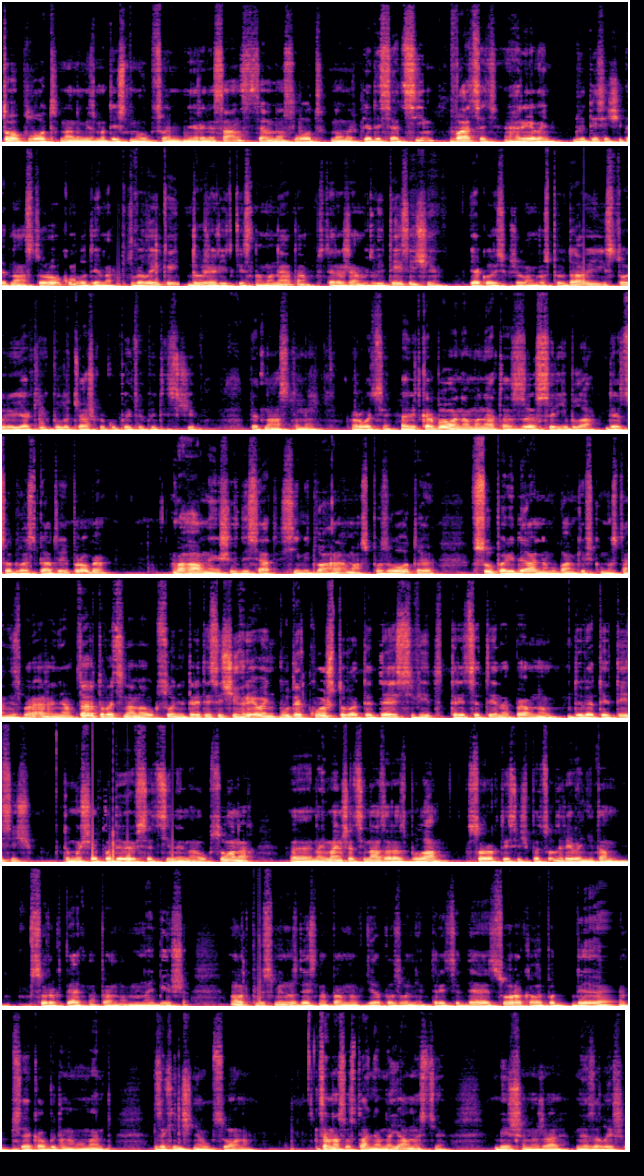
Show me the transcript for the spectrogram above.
Топ-лот на нумізматичному аукціоні Ренесанс. Це в нас лот номер 57, 20 гривень 2015 року. Володимир Великий, дуже рідкісна монета з тиражем в 2000. Я колись вже вам розповідав її історію, як їх було тяжко купити в 2015 році. Відкарбована монета з срібла 925 проби. Вага в неї 67,2 грама з позолотою. В супер ідеальному банківському стані збереження. Стартова ціна на аукціоні 3000 гривень буде коштувати десь від 30, напевно, 9 тисяч. Тому що я подивився ціни на аукціонах. Е, найменша ціна зараз була 40 тисяч 500 гривень, і там 45, напевно, найбільше. Ну от плюс-мінус десь, напевно, в діапазоні 39-40, але подивимося, яка буде на момент закінчення аукціону. Це в нас остання в наявності. Більше, на жаль, не залишилось.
